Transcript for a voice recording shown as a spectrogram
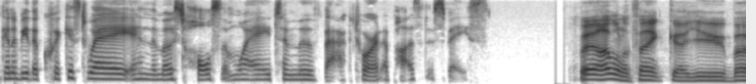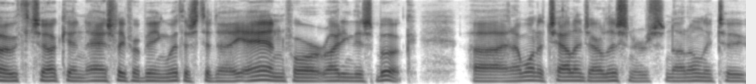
going to be the quickest way and the most wholesome way to move back toward a positive space. Well, I want to thank uh, you both, Chuck and Ashley, for being with us today and for writing this book. Uh, and I want to challenge our listeners not only to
